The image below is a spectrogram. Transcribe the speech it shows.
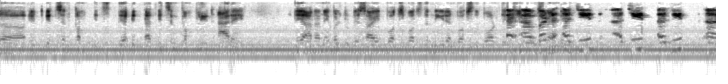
uh, it, it's in com- it's there- it, it's in complete array they are unable to decide what's what's the need and what's the want they but spending. Ajit Ajit Ajit uh,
